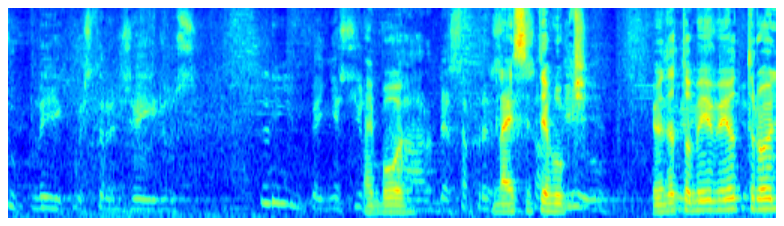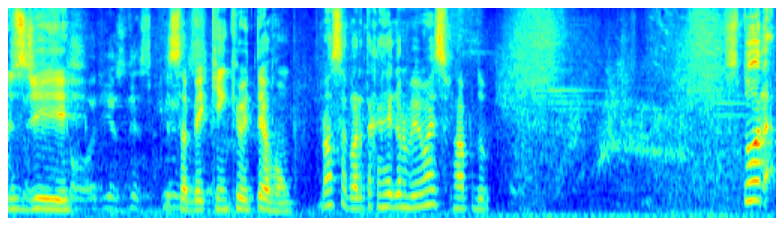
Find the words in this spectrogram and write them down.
Suplico, estrangeiros. Limpem esse Vai boa. Nice interrupt. Eu ainda tô meio, meio trolhos de, de saber quem que eu interrompo. Nossa, agora tá carregando bem mais rápido. Estoura!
